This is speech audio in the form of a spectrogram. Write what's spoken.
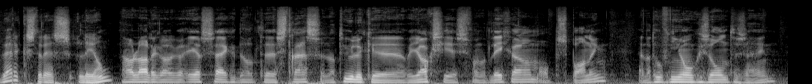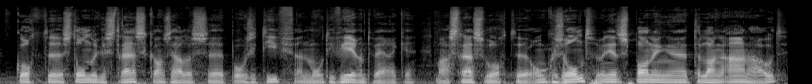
werkstress, Leon? Nou, laat ik al eerst zeggen dat uh, stress een natuurlijke reactie is van het lichaam op spanning. En dat hoeft niet ongezond te zijn. Kortstondige stress kan zelfs uh, positief en motiverend werken. Maar stress wordt ongezond wanneer de spanning te lang aanhoudt.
